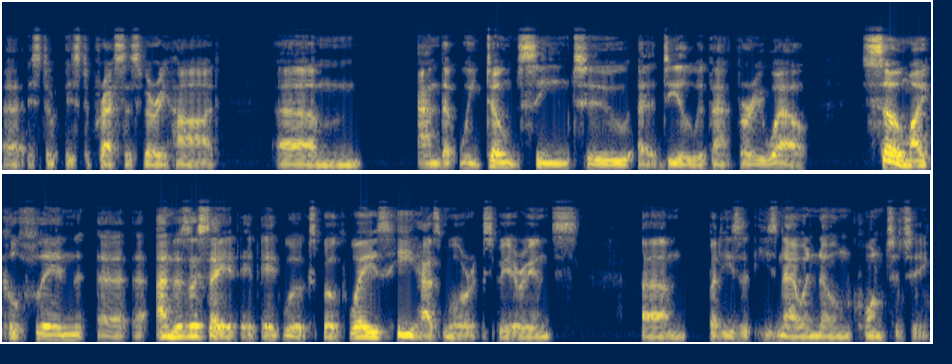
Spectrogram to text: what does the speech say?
uh, is to is to press us very hard, um, and that we don't seem to uh, deal with that very well. So Michael Flynn, uh, and as I say, it, it, it, works both ways. He has more experience, um, but he's he's now a known quantity,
